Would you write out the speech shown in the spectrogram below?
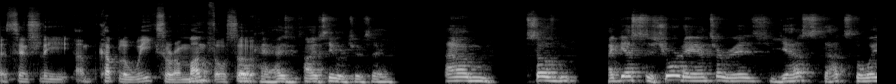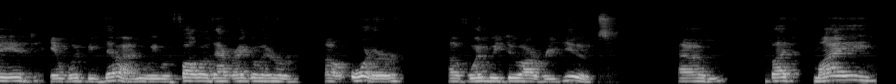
essentially a couple of weeks or a month or so? Okay, I, I see what you're saying. Um, so I guess the short answer is yes, that's the way it, it would be done. We would follow that regular uh, order of when we do our reviews. Um, but my,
